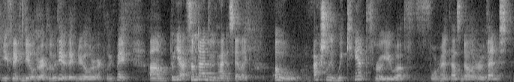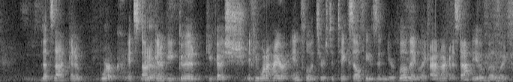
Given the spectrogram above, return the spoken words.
you can, they can deal directly with you, they can deal directly with me. Um, but yeah, sometimes we've had to say like, oh, actually, we can't throw you a four hundred thousand dollar event. That's not going to work. It's not yeah. going to be good. You guys, sh- if you want to hire influencers to take selfies in your clothing, like I'm not going to stop you, but like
